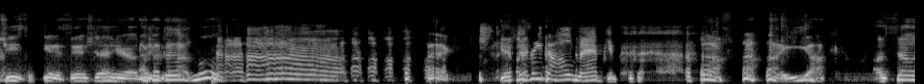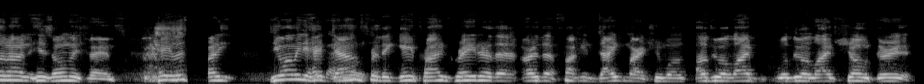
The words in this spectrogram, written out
Jesus, you gonna finish that here? I'll That, take that, it. that move. Just eat the whole napkin. Yuck. I'll sell it on his OnlyFans. Hey, listen, buddy. Do you want me to head down for the gay pride parade or the or the fucking dyke march? And we'll I'll do a live we'll do a live show during it.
